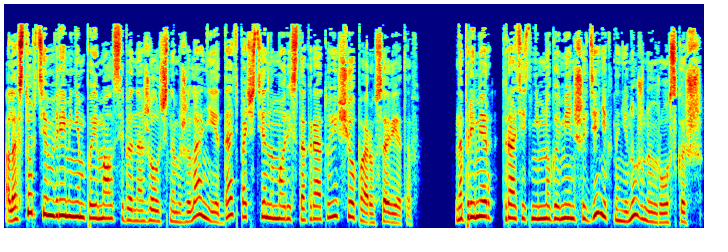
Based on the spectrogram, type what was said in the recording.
Аластор тем временем поймал себя на желчном желании дать почтенному аристократу еще пару советов. Например, тратить немного меньше денег на ненужную роскошь.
